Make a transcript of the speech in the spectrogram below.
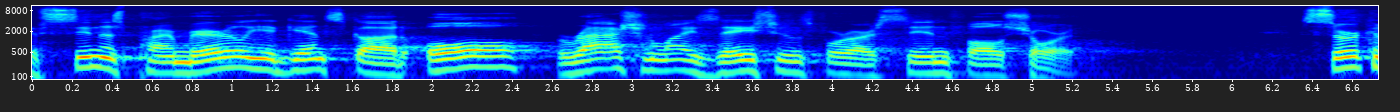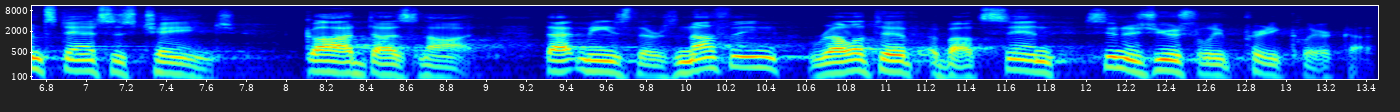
if sin is primarily against God, all rationalizations for our sin fall short. Circumstances change, God does not. That means there's nothing relative about sin. Sin is usually pretty clear cut.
